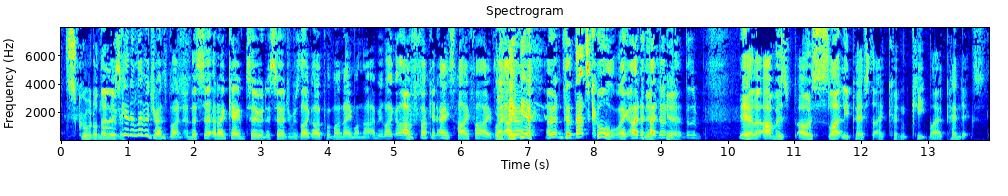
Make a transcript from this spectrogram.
scrawled on their liver. I was liver. getting a liver transplant, and the sur- and I came to, and the surgeon was like, "Oh, "I put my name on that." I'd be like, "Oh, fucking ace, high five! Like, I don't, I don't th- that's cool. Like, I, I don't. yeah. that doesn't- Yeah, like I was, I was slightly pissed that I couldn't keep my appendix.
